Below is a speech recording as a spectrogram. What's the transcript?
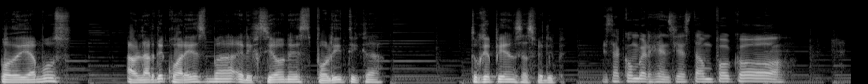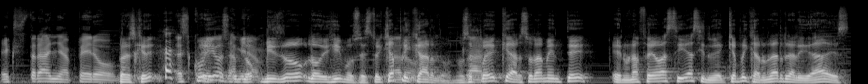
podríamos hablar de cuaresma, elecciones, política? ¿Tú qué piensas, Felipe? Esa convergencia está un poco extraña, pero, Pero es que es curiosa, eh, mira. Lo mismo lo dijimos, esto hay que Claro, aplicarlo. No se claro. puede quedar solamente en una fe vacía, sino hay que aplicarlo en las realidades,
